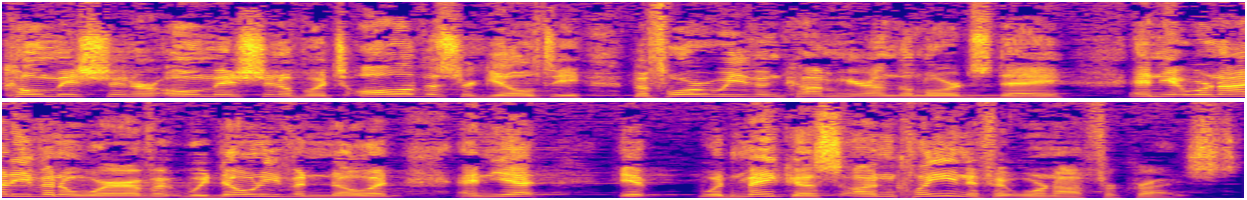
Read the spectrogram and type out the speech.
commission or omission of which all of us are guilty before we even come here on the Lord's day. And yet we're not even aware of it. We don't even know it. And yet it would make us unclean if it were not for Christ.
